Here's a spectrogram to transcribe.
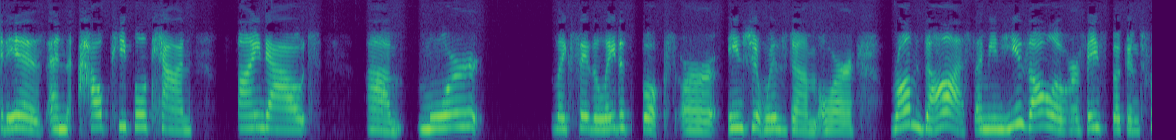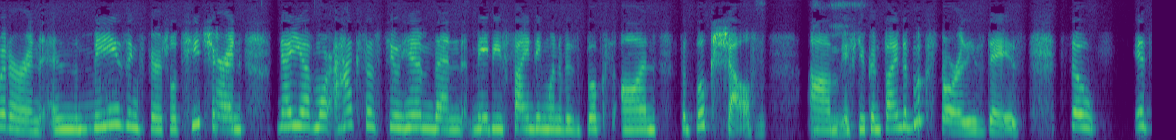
It is. And how people can find out um, more like say the latest books or ancient wisdom or Ram Dass. I mean, he's all over Facebook and Twitter and, and an amazing spiritual teacher. And now you have more access to him than maybe finding one of his books on the bookshelf. Um, mm-hmm. if you can find a bookstore these days. So it's,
